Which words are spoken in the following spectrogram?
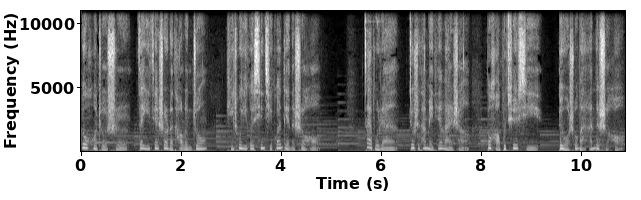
又或者是在一件事儿的讨论中提出一个新奇观点的时候，再不然就是他每天晚上都毫不缺席对我说晚安的时候。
